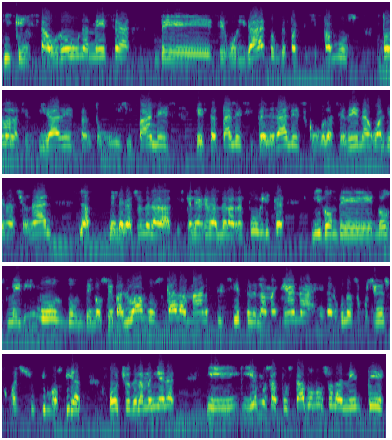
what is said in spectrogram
y que instauró una mesa de seguridad donde participamos todas las entidades, tanto municipales, estatales y federales, como la Sedena, Guardia Nacional, la delegación de la Fiscalía General de la República, y donde nos medimos, donde nos evaluamos cada martes 7 de la mañana, en algunas ocasiones como estos últimos días 8 de la mañana, y, y, hemos apostado no solamente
